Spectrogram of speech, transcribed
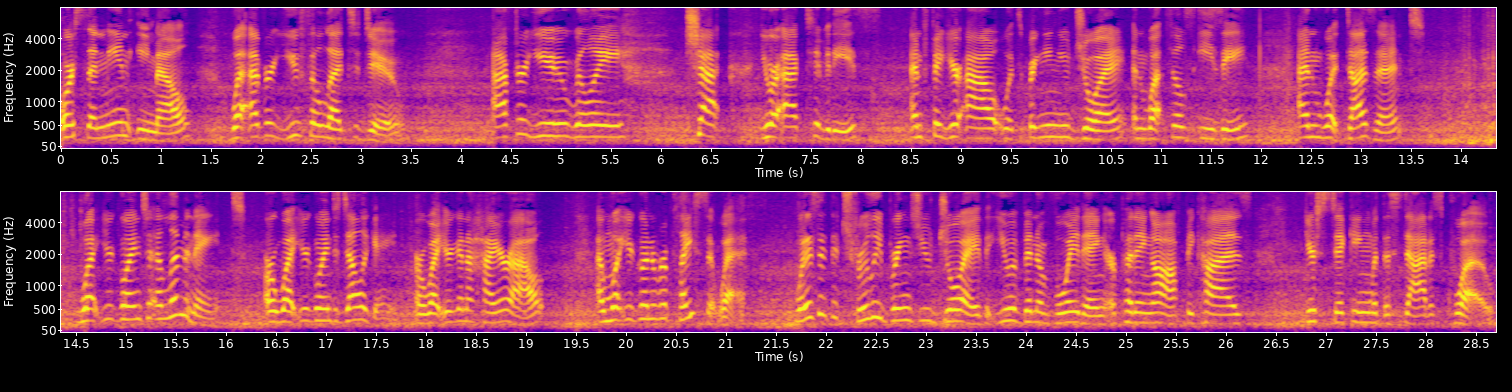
or send me an email, whatever you feel led to do. After you really check your activities and figure out what's bringing you joy and what feels easy and what doesn't, what you're going to eliminate or what you're going to delegate or what you're going to hire out and what you're going to replace it with. What is it that truly brings you joy that you have been avoiding or putting off because you're sticking with the status quo?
